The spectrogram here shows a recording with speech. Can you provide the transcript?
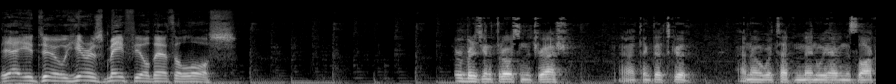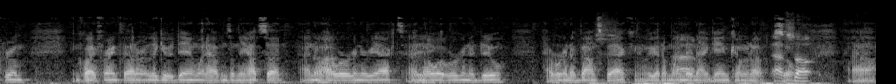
Yeah, you do. Here is Mayfield at the loss. Everybody's going to throw us in the trash. And I think that's good. I know what type of men we have in this locker room, and quite frankly, I don't really give a damn what happens on the outside. I know how we're going to react. I know what we're going to do, how we're going to bounce back, and we got a Monday ah. night game coming up. So, so- uh,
